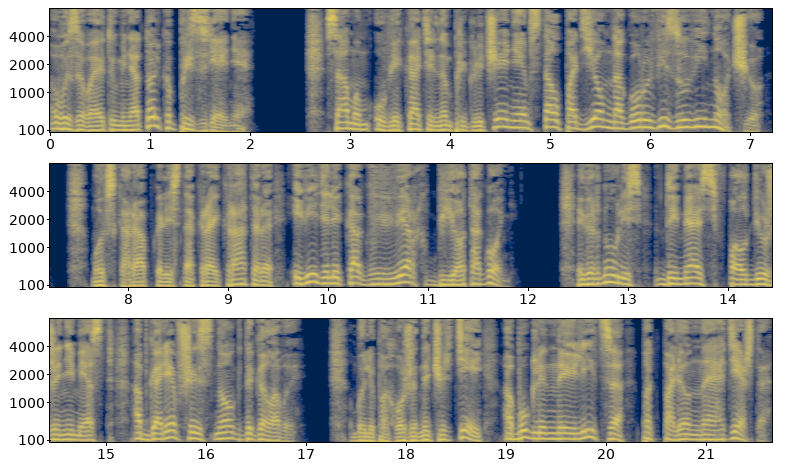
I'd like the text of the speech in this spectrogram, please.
вызывает у меня только презрение. Самым увлекательным приключением стал подъем на гору Везувий ночью. Мы вскарабкались на край кратера и видели, как вверх бьет огонь. Вернулись, дымясь в полдюжине мест, обгоревшие с ног до головы. Были похожи на чертей, обугленные лица, подпаленная одежда.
